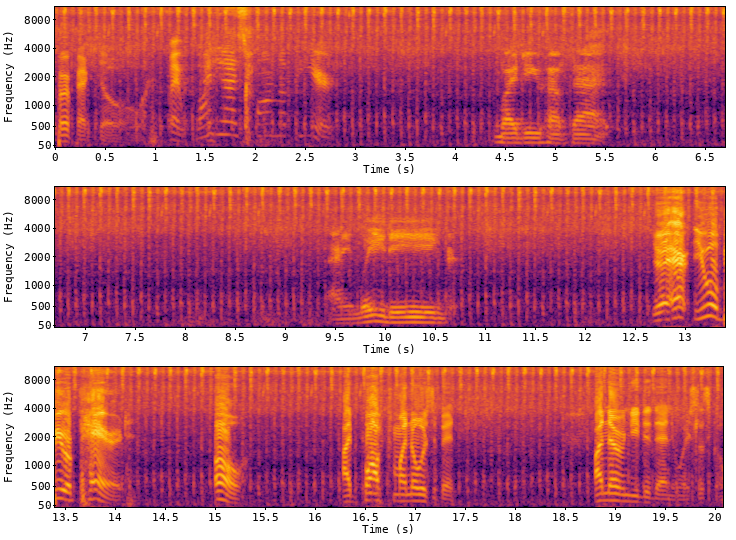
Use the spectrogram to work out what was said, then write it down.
Perfecto. Wait, why did I spawn up here? Why do you have that? I'm waiting. Your air, you will be repaired. Oh, I bopped my nose a bit. I never needed it anyways. Let's go.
